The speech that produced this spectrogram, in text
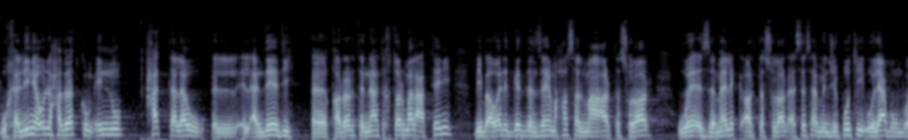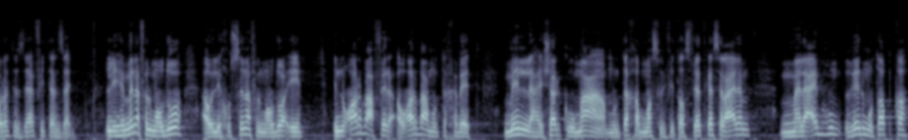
وخليني أقول لحضراتكم إنه حتى لو ال- الأندية دي آه، قررت إنها تختار ملعب تاني بيبقى وارد جدا زي ما حصل مع أرتا سولار والزمالك. أرتا سولار أساسا من جيبوتي ولعبوا مباراة الذهاب في تنزانيا. اللي يهمنا في الموضوع أو اللي يخصنا في الموضوع إيه؟ إنه أربع فرق أو أربع منتخبات من اللي هيشاركوا مع منتخب مصر في تصفيات كأس العالم ملاعبهم غير مطابقة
